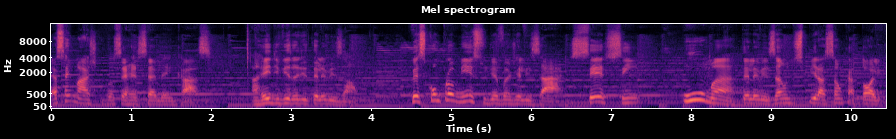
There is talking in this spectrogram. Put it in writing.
essa imagem que você recebe aí em casa, a Rede Vida de Televisão, com esse compromisso de evangelizar, de ser sim uma televisão de inspiração católica,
